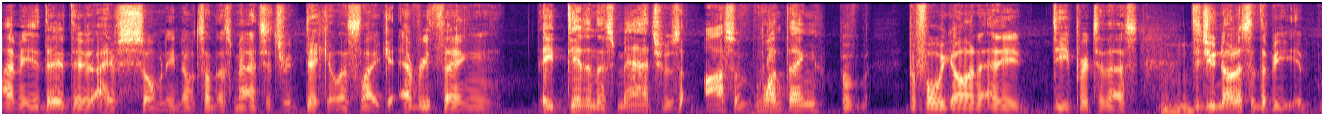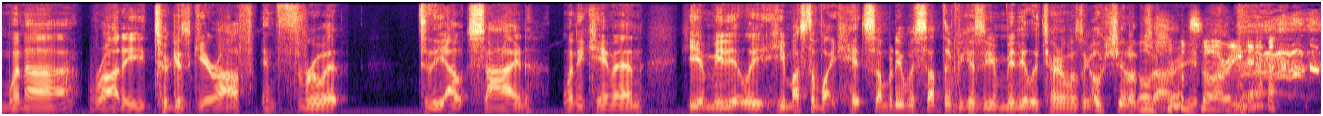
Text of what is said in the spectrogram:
I mean, there, there, I have so many notes on this match. It's ridiculous. Like everything they did in this match was awesome. One thing before we go into any deeper to this, did you notice at the be- when uh, Roddy took his gear off and threw it to the outside when he came in? He immediately he must have like hit somebody with something because he immediately turned and was like, "Oh shit, I'm oh sorry." shit! I'm sorry. Yeah.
